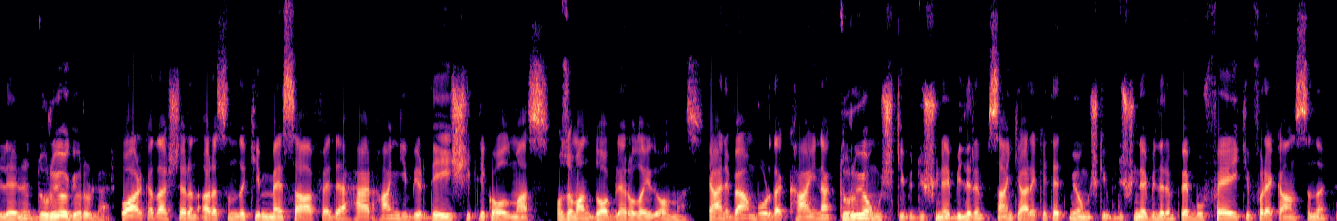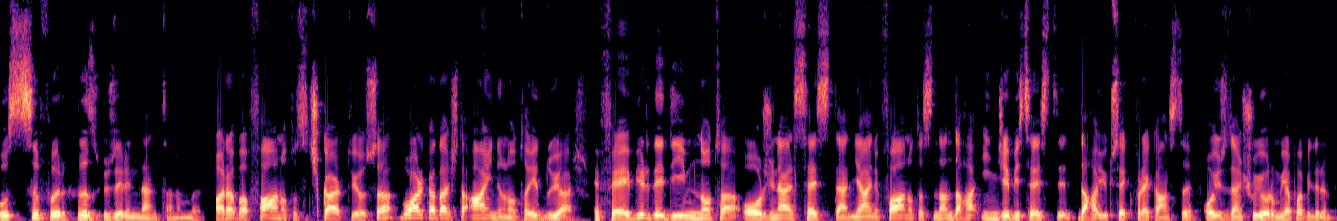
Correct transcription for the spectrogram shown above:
birbirlerini duruyor görürler. Bu arkadaşların arasındaki mesafede herhangi bir değişiklik olmaz. O zaman Doppler olayı da olmaz. Yani ben burada kaynak duruyormuş gibi düşünebilirim. Sanki hareket etmiyormuş gibi düşünebilirim ve bu F2 frekansını bu sıfır hız üzerinden tanımlarım. Araba fa notası çıkartıyorsa bu arkadaş da aynı notayı duyar. E, F1 dediğim nota orijinal sesten yani fa notasından daha ince bir sesti, daha yüksek frekanstı. O yüzden şu yorumu yapabilirim.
